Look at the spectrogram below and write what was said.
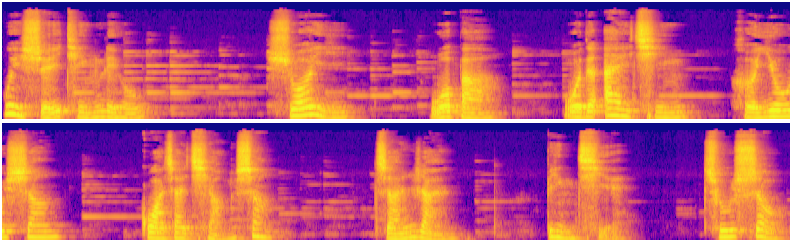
为谁停留，所以，我把。我的爱情和忧伤挂在墙上，展览，并且出售。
